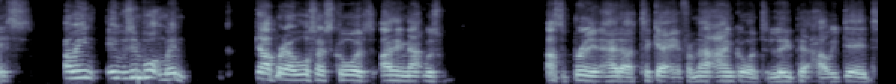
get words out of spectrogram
it's. I mean, it was an important win. Gabriel also scored. I think that was that's a brilliant header to get it from that angle and to loop it how he did.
